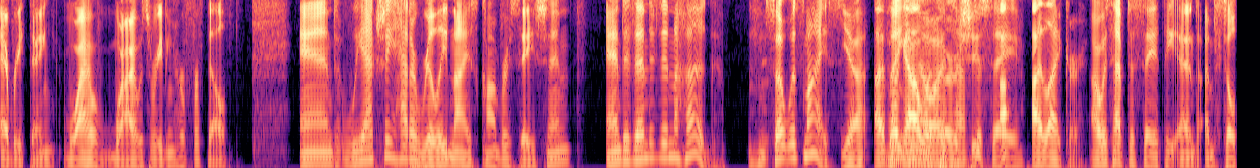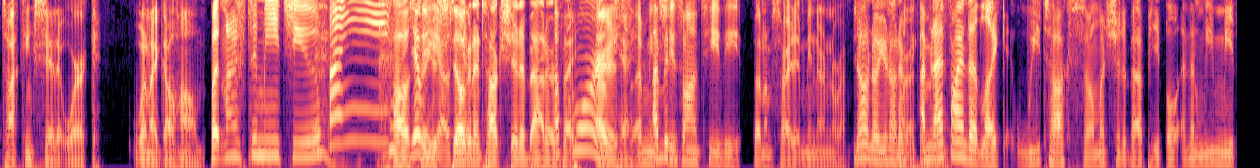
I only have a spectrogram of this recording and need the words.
everything, why, why I was reading her for filth. And we actually had a really nice conversation, and it ended in a hug. So it was nice. Yeah, I've But, hung out know, with her. She's say- I, I like her. I always have to say at the end, I'm still talking shit at work when I go home. But nice to mm. meet you. Bye. Oh, so you're yeah, I was still going to talk shit about her? Of but, course. Okay. I mean, I mean- she's on TV. But I'm sorry, I didn't mean to interrupt. you. No, no, you're Just not wanted to I mean, I that. find that like we talk so much shit about people, and then we meet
